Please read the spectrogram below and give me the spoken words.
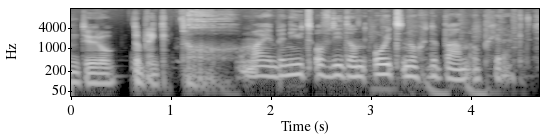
20.000 euro te blinken. Maar je benieuwd of die dan ooit nog de baan opgeraakt.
